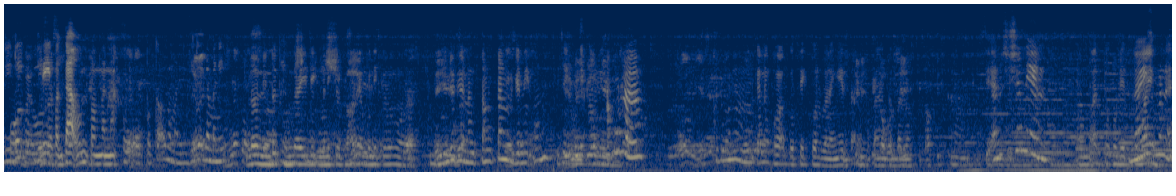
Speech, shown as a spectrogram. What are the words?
Didi, Hindi, pagkaon pa man na. Oo, pagkaon naman, hindi naman ni No, nindot yung naidig manicure kasi yung manicure mo. Nindot yun ang tangtang ganion. Ako ra. Kanang kuha ko tikol ba nangit. Kanang kabalo. Ah, Si ano si Chanel? Ko. Nice man.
